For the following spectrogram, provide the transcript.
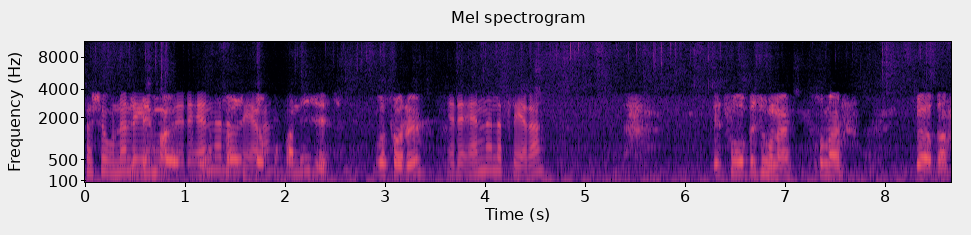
Personen ligger kvar. Är det en eller flera? Jag får panik. Vad sa du? Är det en eller flera? Det är två personer som är döda.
